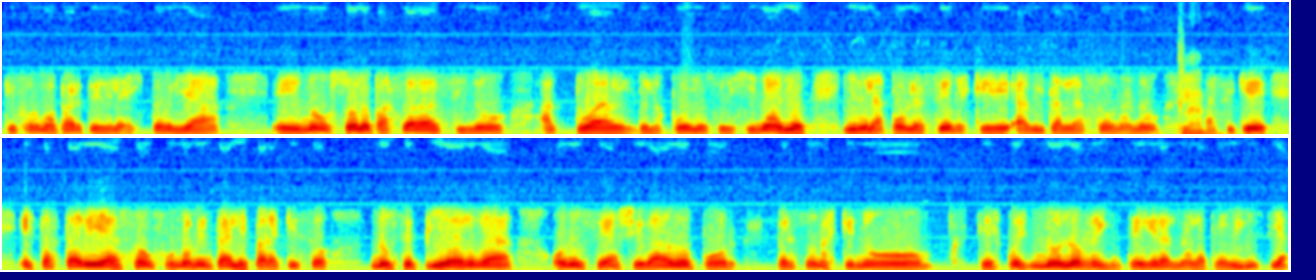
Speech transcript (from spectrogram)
que forma parte de la historia eh, no solo pasada, sino actual de los pueblos originarios y de las poblaciones que habitan la zona, ¿no? Así que estas tareas son fundamentales para que eso no se pierda o no sea llevado por personas que no que después no lo reintegran a la provincia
